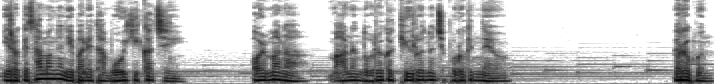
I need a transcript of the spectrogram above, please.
이렇게 3학년 2반에 다 모이기까지 얼마나 많은 노력을 기울였는지 모르겠네요. 여러분,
